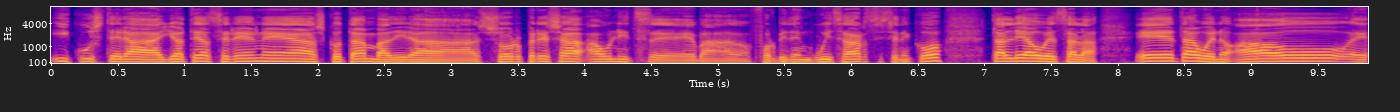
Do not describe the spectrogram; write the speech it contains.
ikustera joatea zeren e, askotan badira sorpresa haunitz e, ba, Forbidden Wizards izeneko talde hau bezala. Eta bueno, hau e,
